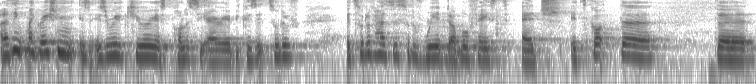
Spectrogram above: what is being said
and I think migration is, is a really curious policy area because it sort of it sort of has this sort of weird double-faced edge. It's got the the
